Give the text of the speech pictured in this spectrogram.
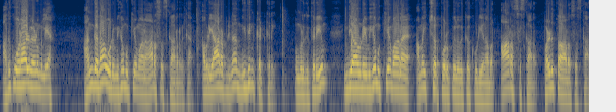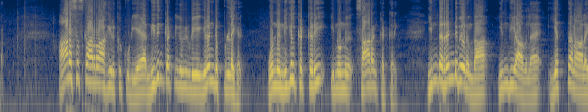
அதுக்கு ஒரு ஆள் வேணும் இல்லையா? அங்கே தான் ஒரு மிக முக்கியமான ஆர்எஸ்எஸ்காரர் இருக்கார். அவர் யார் அப்படின்னா? நிதின் கட்கரி. உங்களுக்கு தெரியும். இந்தியாவுடைய மிக முக்கியமான அமைச்சர் பொறுப்பில் இருக்கக்கூடிய நபர் ஆர்எஸ்எஸ்காரர் பழுத்த ஆர்எஸ்எஸ்காரர் ஆர்எஸ்எஸ்காரராக இருக்கக்கூடிய நிதின் கட்கரியுடைய இரண்டு பிள்ளைகள். ஒன்று நிகில் கட்கரி இன்னொன்று சாரங் கட்கரி. இந்த ரெண்டு பேரும் தான் இந்தியாவில் எத்தனாலை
